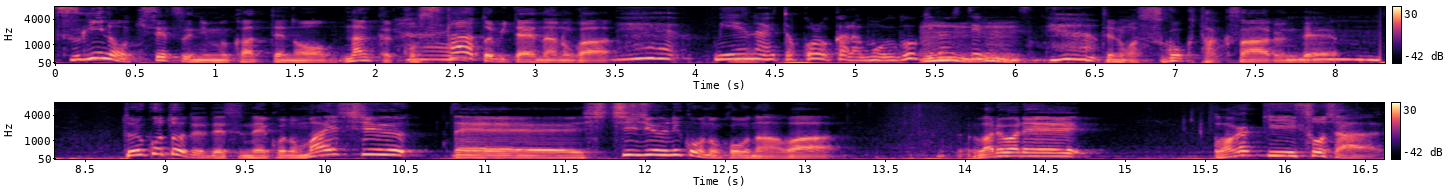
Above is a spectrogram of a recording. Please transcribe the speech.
次の季節に向かっての、なんかこう、スタートみたいなのが、ね見えないところからもう動き出してるんですねっていうのがすごくたくさんあるんで。ということでですね、この毎週、えー、七十二項のコーナーは、我々、和楽器奏者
